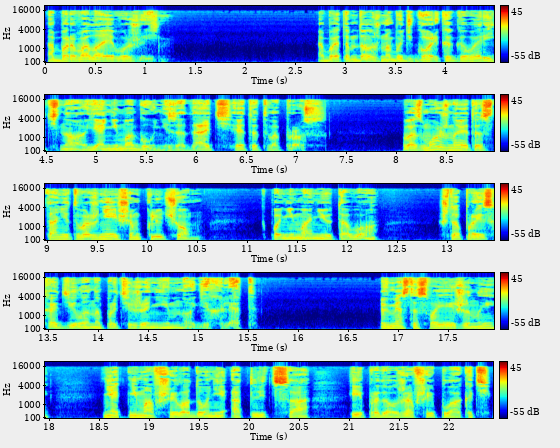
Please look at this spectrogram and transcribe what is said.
оборвала его жизнь. Об этом должно быть горько говорить, но я не могу не задать этот вопрос. Возможно, это станет важнейшим ключом к пониманию того, что происходило на протяжении многих лет. Вместо своей жены, не отнимавшей ладони от лица и продолжавшей плакать,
